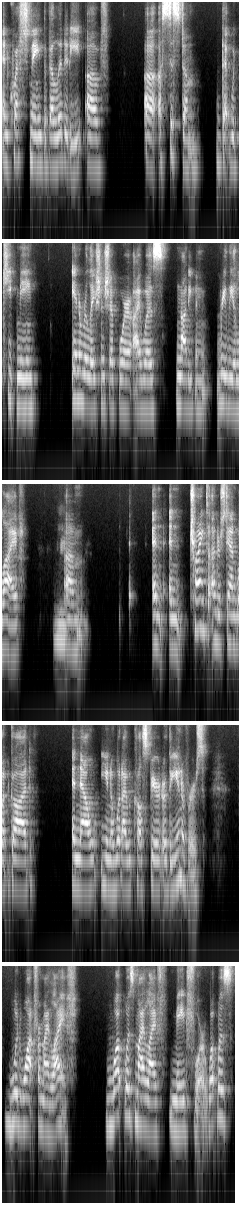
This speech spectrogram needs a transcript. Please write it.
and questioning the validity of a, a system that would keep me in a relationship where I was not even really alive. Mm. Um, and and trying to understand what God and now you know what I would call spirit or the universe would want for my life. What was my life made for? What was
